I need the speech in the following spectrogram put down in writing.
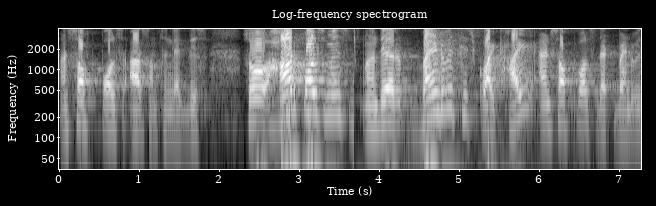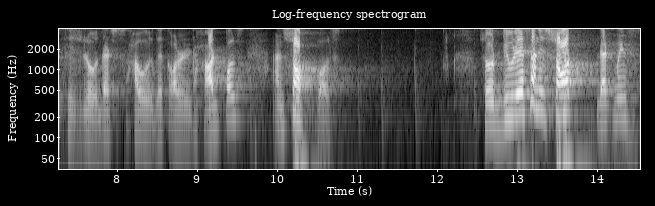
and soft pulse are something like this. So, hard pulse means uh, their bandwidth is quite high and soft pulse that bandwidth is low that is how they call it hard pulse and soft pulse. So, duration is short that means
